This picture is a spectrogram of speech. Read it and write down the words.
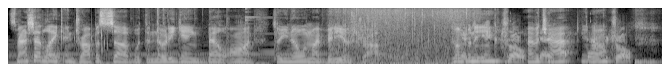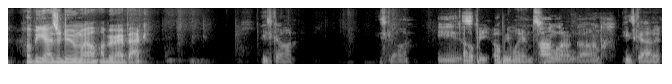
Smash that like and drop a sub with the Noti Gang bell on so you know when my videos drop. Company, Yeah, control, have a okay? chat, you know. control. Hope you guys are doing well. I'll be right back. He's gone. He's gone. He's I hope he, hope he wins. long, long gone. He's got it.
